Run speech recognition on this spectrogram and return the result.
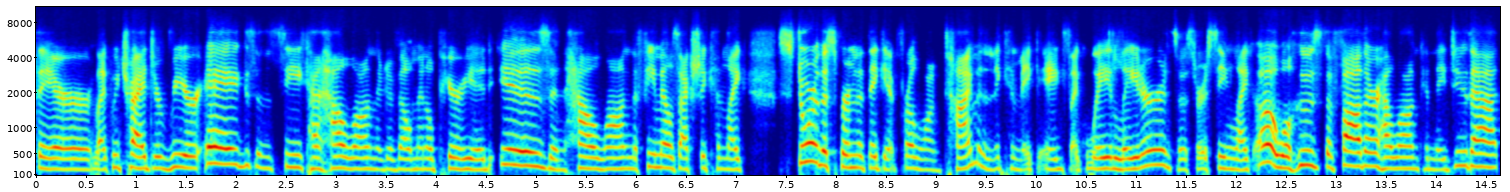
they're like we tried to rear eggs and see kind of how long their developmental period is and how long the females actually can like store the sperm that they get for a long time and then they can make eggs like way later. And so sort of seeing like oh well who's the father? How long can they do that?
